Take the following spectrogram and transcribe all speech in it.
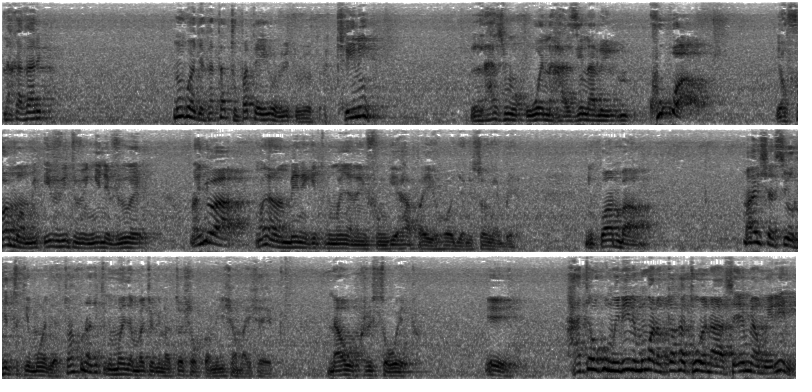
na kadhalika. Mungu hajakata tupate hivyo vitu vyote. Lakini lazima uwe na hazina kubwa ya ufahamu hivi vitu vingine viwe. Unajua, moja na kitu kimoja naifungia hapa hii hoja nisonge mbele. Ni kwamba Maisha sio kitu kimoja. Tu hakuna kitu kimoja ambacho kinatosha kukamilisha maisha yetu na ukristo wetu. Eh. Hata huku mwilini Mungu anataka tuwe na sehemu ya mwilini.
